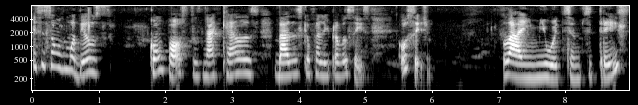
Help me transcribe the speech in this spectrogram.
Esses são os modelos compostos naquelas bases que eu falei para vocês. Ou seja, lá em 1803,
